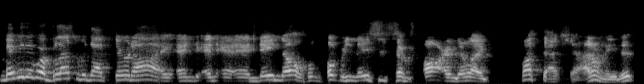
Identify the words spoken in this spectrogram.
Maybe they were blessed with that third eye, and and and they know what relationships are, and they're like, "Fuck that shit. I don't need it."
